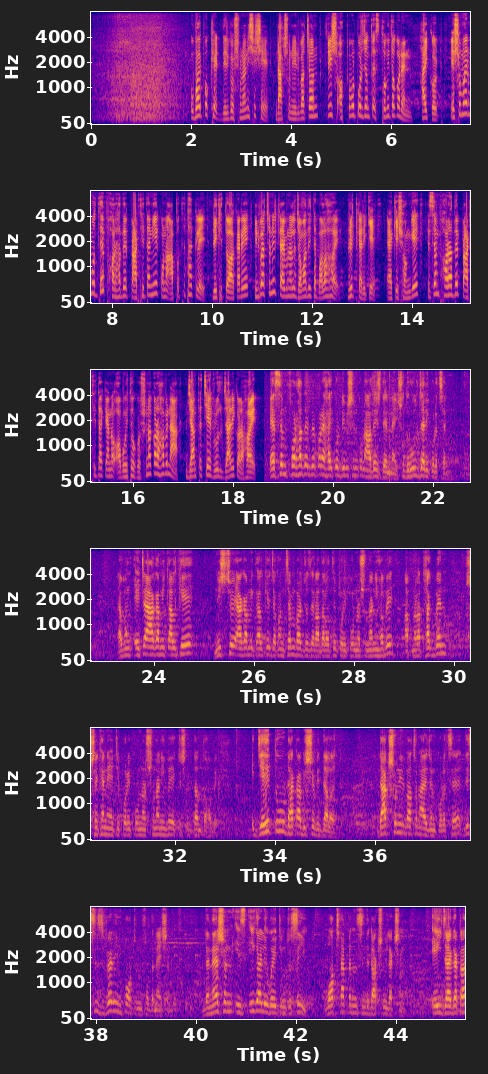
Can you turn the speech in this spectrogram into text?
উভয় পক্ষের দীর্ঘ শুনানি শেষে ডাকসু নির্বাচন ত্রিশ অক্টোবর পর্যন্ত স্থগিত করেন। হাইকোর্ট এ সময়ের মধ্যে ফরহাদের প্রার্থিতা নিয়ে কোনো আপত্তি থাকলে লিখিত আকারে নির্বাচনী ট্রাইব্যুনালে জমা দিতে বলা হয়। রিটকারীকে একই সঙ্গে এস এম ফরহাদের প্রার্থিতা কেন অবৈধ ঘোষণা করা হবে না জানতে চেয়ে রুল জারি করা হয়। এস এম ফরহাদের ব্যাপারে হাইকোর্ট ডিভিশন কোনো আদেশ দেন নাই, শুধু রুল জারি করেছেন। এবং এটা আগামীকালকে, নিশ্চয়ই আগামীকালকে যখন চেম্বার জজের আদালতে পরিপূর্ণ শুনানি হবে, আপনারা থাকবেন। সেখানে এটি পরিপূর্ণ শুনানি হয়ে একটি সিদ্ধান্ত হবে। যেহেতু ঢাকা বিশ্ববিদ্যালয় ডাকসু নির্বাচন আয়োজন করেছে this is very important for the nation the nation is eagerly waiting to see what happens in the DUCSU election এই জায়গাটা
